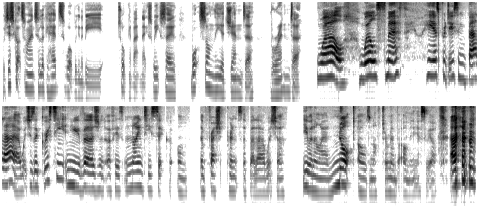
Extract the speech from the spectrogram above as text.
We've just got time to look ahead to what we're going to be talking about next week. So, what's on the agenda, Brenda? Well, Will Smith, he is producing Bel Air, which is a gritty new version of his 90s sitcom, The Fresh Prince of Bel Air, which uh, you and I are not old enough to remember. I mean, yes, we are. Um,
